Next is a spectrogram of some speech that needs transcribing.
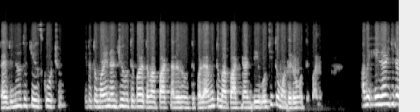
তাই জন্য হয়তো চেঞ্জ করছ। এটা তোমার এনার্জি হতে পারে, তোমার পার্টনারেরও হতে পারে। আমি তোমার পার্টনার দিয়ে বলছি তোমাদেরও হতে পারে। আমি এনার্জিটা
